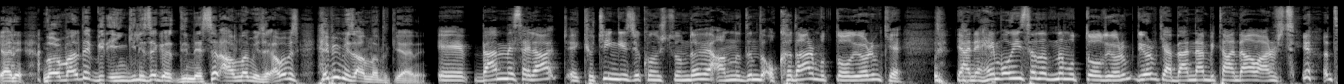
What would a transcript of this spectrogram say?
Yani normalde bir İngilizce dinlesen anlamayacak ama biz hepimiz anladık yani. Ee, ben mesela e, kötü İngilizce konuştuğumda ve anladığımda o kadar mutlu oluyorum ki. Yani hem o insan adına mutlu oluyorum. Diyorum ki ya benden bir tane daha varmış dünyada.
